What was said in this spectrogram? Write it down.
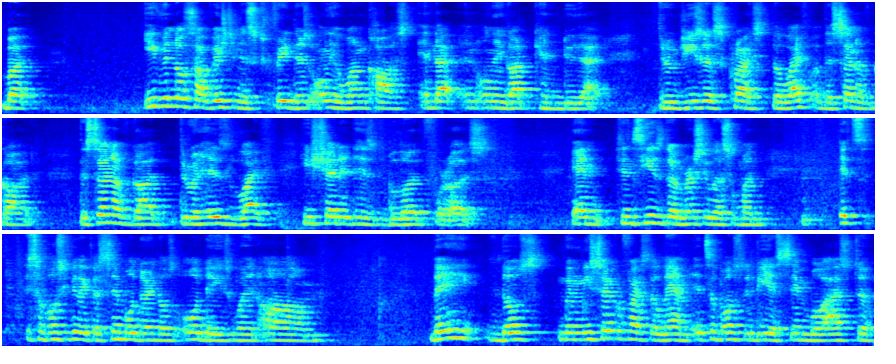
But even though salvation is free, there's only one cost, and that and only God can do that. Through Jesus Christ, the life of the Son of God. The Son of God, through his life, he shedded his blood for us. And since he is the merciless one, it's it's supposed to be like a symbol during those old days when um they those when we sacrifice the lamb it's supposed to be a symbol as to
